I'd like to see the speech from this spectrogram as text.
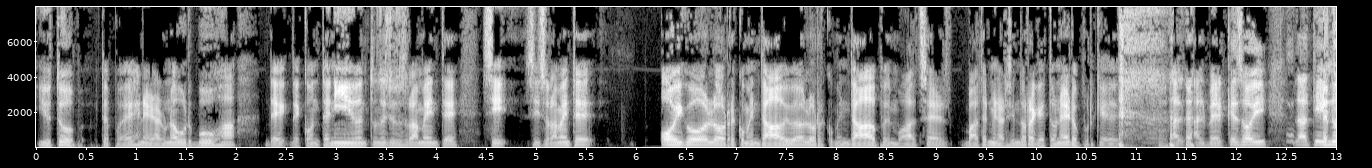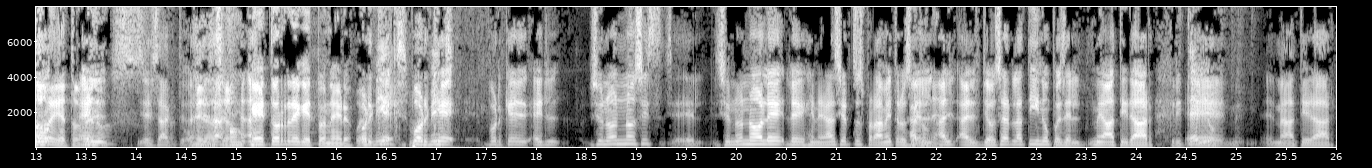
YouTube, te puede generar una burbuja de, de contenido, entonces yo solamente, si, si solamente oigo lo recomendado y veo lo recomendado, pues voy a, ser, voy a terminar siendo reggaetonero, porque al, al ver que soy latino... ¿Keto reggaetonero? el- exacto. Combinación. Conqueto reggaetonero. Buen Porque, mix, porque, porque el, si uno no, el- si uno no le, le genera ciertos parámetros, Claro. él, al, al yo ser latino, pues él me va a tirar Criterio. eh, me, me va a tirar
